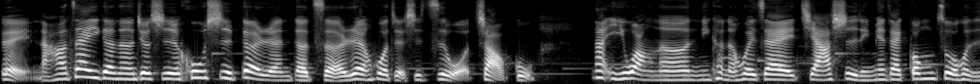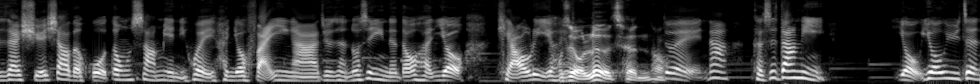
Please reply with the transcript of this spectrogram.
对，然后再一个呢，就是忽视个人的责任或者是自我照顾。那以往呢，你可能会在家事里面，在工作或者是在学校的活动上面，你会很有反应啊，就是很多事情呢都很有条理，很是有热忱，哈。对，那可是当你有忧郁症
